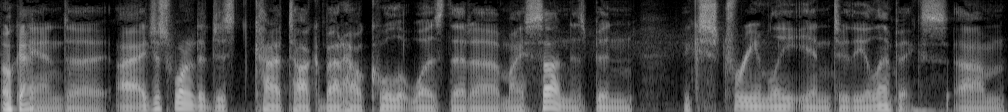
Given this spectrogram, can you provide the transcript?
Okay. And uh, I just wanted to just kind of talk about how cool it was that uh, my son has been extremely into the Olympics. Um,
